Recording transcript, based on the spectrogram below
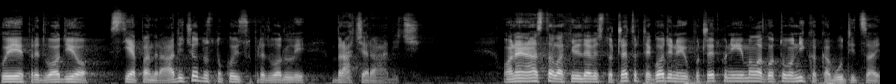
koju je predvodio Stjepan Radić, odnosno koju su predvodili braća Radići. Ona je nastala 1904. godine i u početku nije imala gotovo nikakav uticaj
